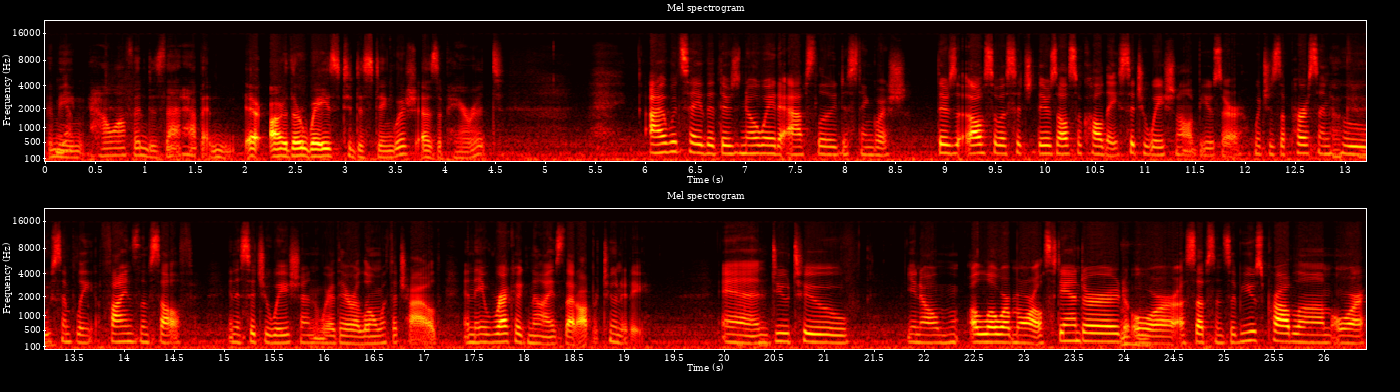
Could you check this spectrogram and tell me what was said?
I mean yeah. how often does that happen? Er, are there ways to distinguish as a parent? I would say that there's no way to absolutely distinguish. There's also a there's also called a situational abuser which is a person okay. who simply finds themselves in a situation where they're alone with a child and they recognize that opportunity. And due to you know, a lower moral standard mm-hmm. or a substance abuse problem, or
